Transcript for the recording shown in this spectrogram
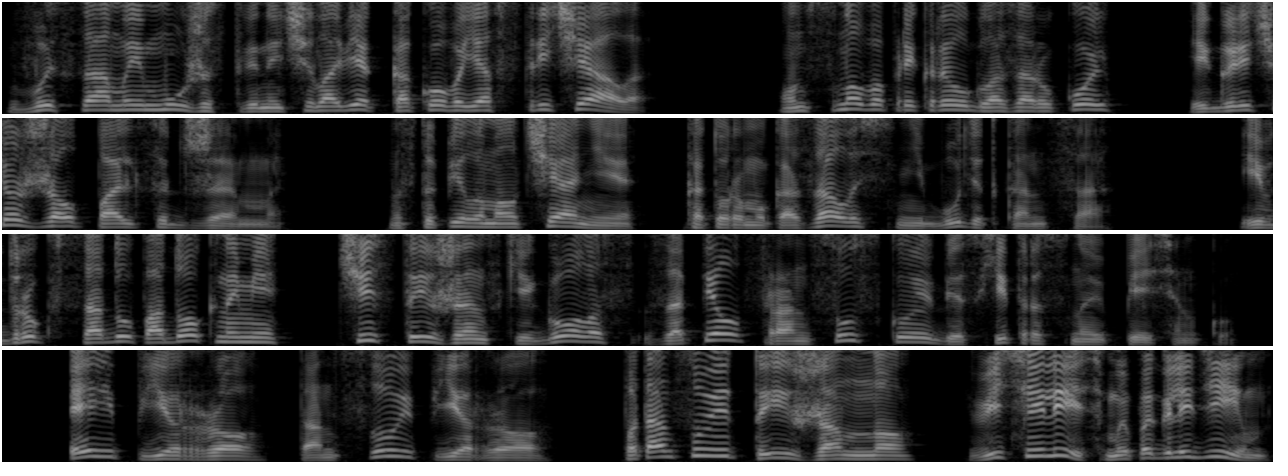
Вы самый мужественный человек, какого я встречала. Он снова прикрыл глаза рукой и горячо сжал пальцы Джеммы. Наступило молчание, которому, казалось, не будет конца и вдруг в саду под окнами чистый женский голос запел французскую бесхитростную песенку. «Эй, Пьеро, танцуй, Пьеро, потанцуй ты, Жанно, веселись, мы поглядим,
